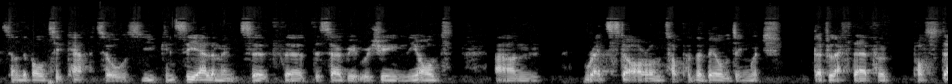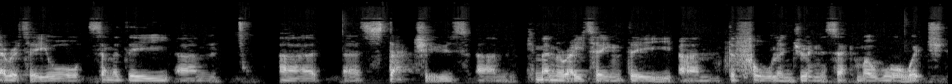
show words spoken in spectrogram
some of the Baltic capitals, you can see elements of the, the Soviet regime, the odd um, red star on top of a building, which they've left there for posterity, or some of the um, uh, uh, statues um, commemorating the um, the fallen during the Second World War, which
